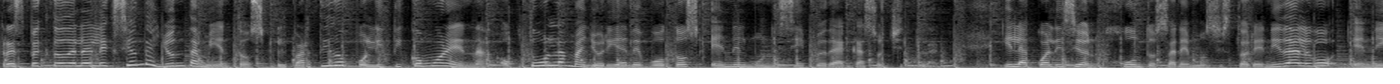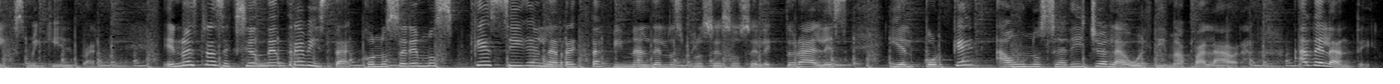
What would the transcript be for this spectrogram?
Respecto de la elección de ayuntamientos, el partido político Morena obtuvo la mayoría de votos en el municipio de Acasochitlán y la coalición Juntos Haremos Historia en Hidalgo en Ixmiquilpan. En nuestra sección de entrevista conoceremos qué sigue en la recta final de los procesos electorales y el por qué aún no se ha dicho la última palabra. Adelante.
